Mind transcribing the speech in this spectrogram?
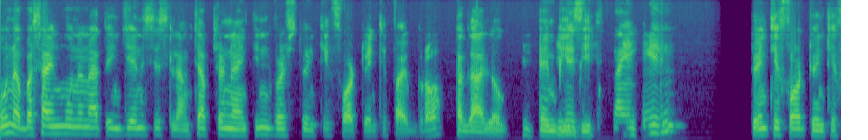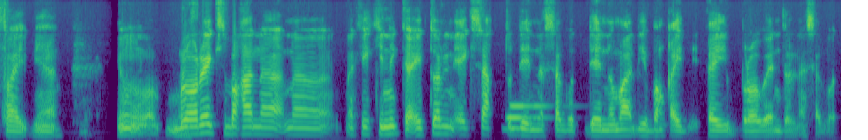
una, basahin muna natin Genesis lang, chapter 19, verse 24-25, bro. Tagalog, MBB. Genesis 19. 24-25, yan. Yung Bro Rex, baka na, na nakikinig ka, ito rin eksakto din na sagot din, no? Malibang kay, kay Bro Wendell na sagot.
